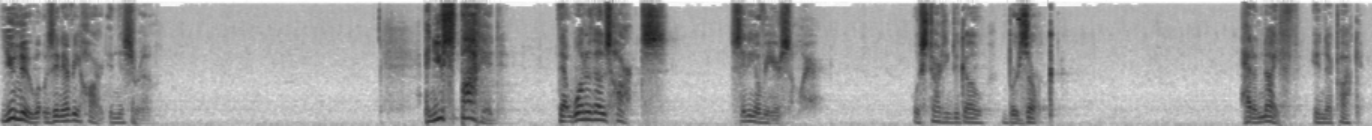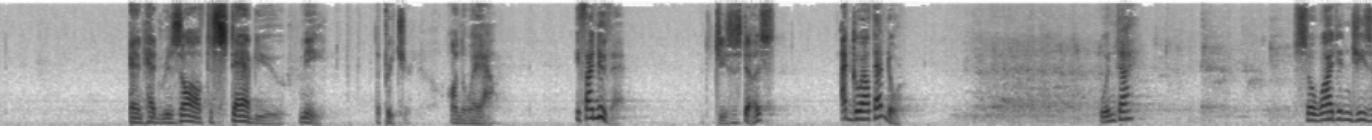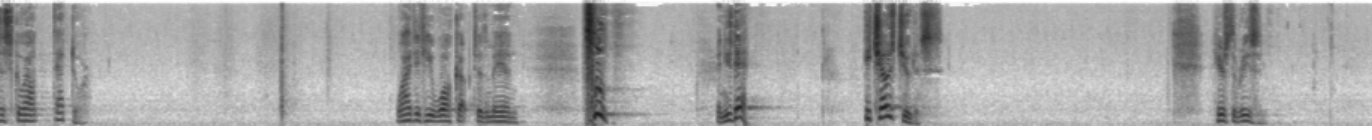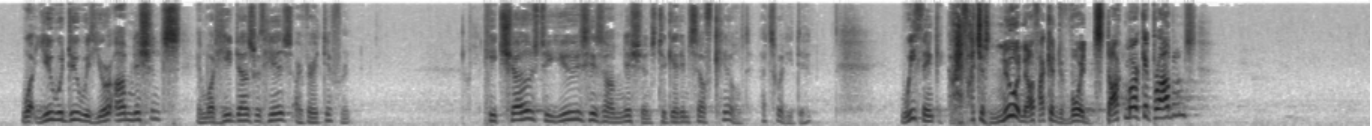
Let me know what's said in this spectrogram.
You knew what was in every heart in this room. And you spotted that one of those hearts, sitting over here somewhere, was starting to go berserk. Had a knife in their pocket. And had resolved to stab you, me, the preacher, on the way out. If I knew that, Jesus does, I'd go out that door. Wouldn't I? So why didn't Jesus go out that door? Why did he walk up to the man and he's dead? He chose Judas. Here's the reason. What you would do with your omniscience and what he does with his are very different. He chose to use his omniscience to get himself killed. That's what he did. We think, if I just knew enough, I could avoid stock market problems.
